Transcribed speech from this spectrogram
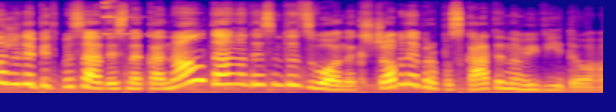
Можете підписатись на канал та натиснути дзвоник, щоб не пропускати нові відео.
